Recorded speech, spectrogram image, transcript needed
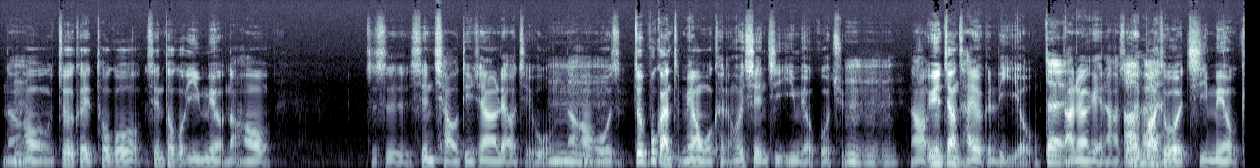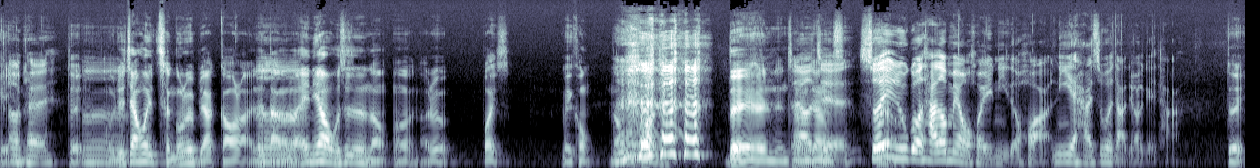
然后就可以透过、嗯、先透过 email，然后就是先敲定，先要了解我，嗯、然后或是就不管怎么样，我可能会先寄 email 过去。嗯嗯嗯。然后因为这样才有个理由，对，打电话给他说，不好意思，我寄 email 给你。Okay. 对，嗯、我觉得这样会成功率比较高啦。就打个说，哎、你好，我是这种，嗯，然后就不好意思，没空，然后挂掉。对，很正常这样子。所以如果他都没有回你的话，你也还是会打电话给他。对.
